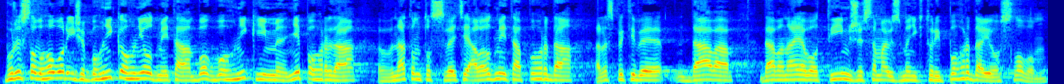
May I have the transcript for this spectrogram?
Bože slovo hovorí, že Boh nikoho neodmieta, Boh, boh nikým nepohrdá na tomto svete, ale odmieta pohrdá, respektíve dáva, dáva najavo tým, že sa majú zmeniť, ktorí pohrdajú jeho slovom.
